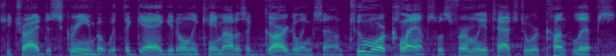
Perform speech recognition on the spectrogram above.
she tried to scream, but with the gag it only came out as a gargling sound. Two more clamps was firmly attached to her cunt lips.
